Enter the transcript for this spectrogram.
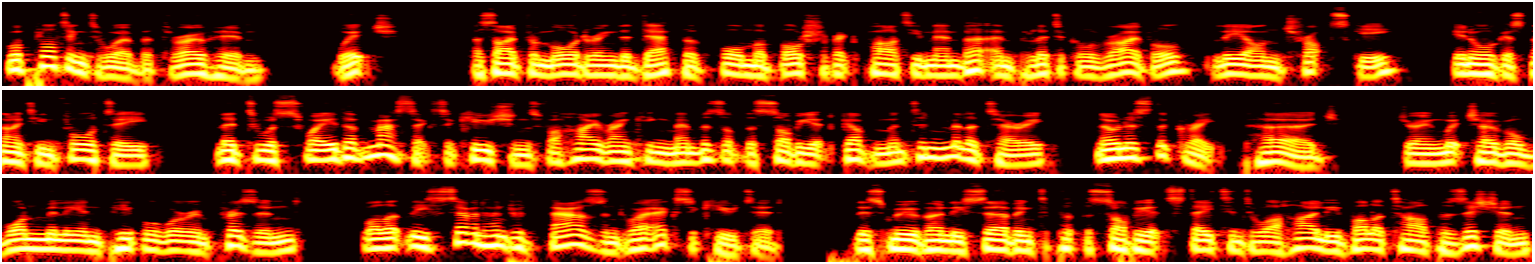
were plotting to overthrow him, which, aside from ordering the death of former Bolshevik Party member and political rival Leon Trotsky in August 1940, led to a swathe of mass executions for high ranking members of the Soviet government and military known as the Great Purge, during which over 1 million people were imprisoned, while at least 700,000 were executed. This move only serving to put the Soviet state into a highly volatile position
